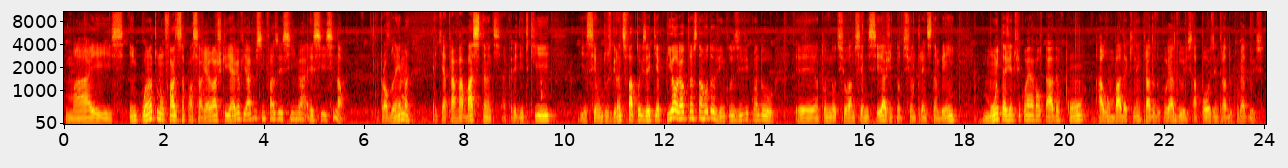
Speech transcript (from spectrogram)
Mas enquanto não faz essa passarela, acho que era viável sim fazer esse, esse sinal. O problema é que ia travar bastante. Acredito que ia ser um dos grandes fatores aí que ia piorar o trânsito na rodovia. Inclusive, quando é, Antônio noticiou lá no CNC, a gente noticiou no Trends também, muita gente ficou revoltada com a lombada aqui na entrada do Curado 2, após a entrada do Curado 2.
